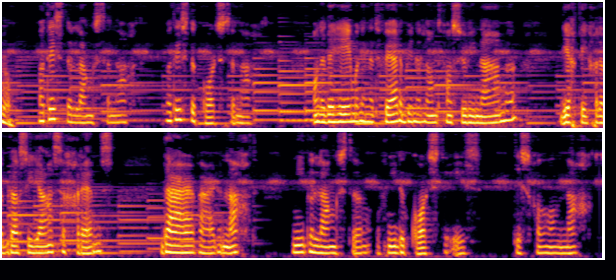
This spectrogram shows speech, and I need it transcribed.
ja. Wat is de langste nacht? Wat is de kortste nacht? Onder de hemel in het verre binnenland van Suriname, dicht tegen de Braziliaanse grens, daar waar de nacht niet de langste of niet de kortste is. Het is gewoon nacht.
